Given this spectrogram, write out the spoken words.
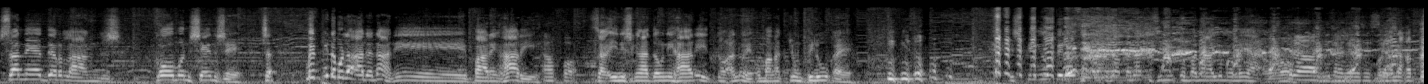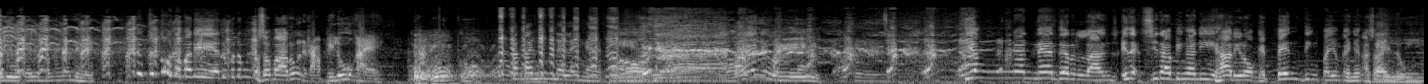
sa Netherlands, common sense eh. Sa, may pinabulaanan na ni paring Harry. Opo. Sa inis nga daw ni Harry, to, ano eh, umangat yung piluka eh. Speaking of piluka, usapan natin si Nito Banayo mamaya. Oo. Grabe talaga si Mga Sir. nakapiluka yung mga yan eh. Totoo naman eh. Ano ba naman masama ron? Nakapiluka eh. Katanim na lang natin. Oh, yeah. Oh, anyway, Okay. yung uh, Netherlands, eh, sinabi nga ni Harry Roque, pending pa yung kanyang asylum. Pending.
